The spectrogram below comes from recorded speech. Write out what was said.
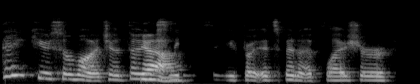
thank you so much. And thanks, Yeah. Nancy, for it's been a pleasure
